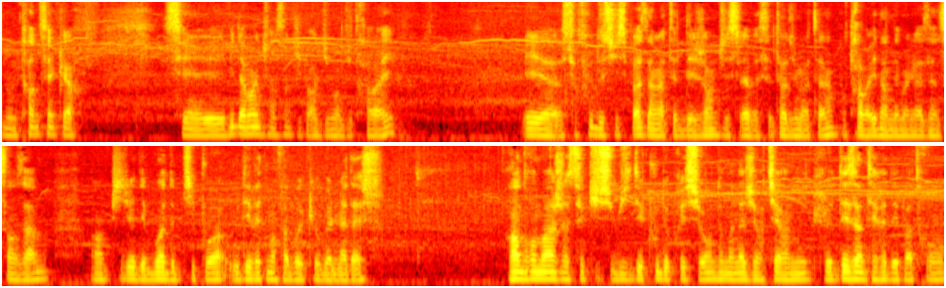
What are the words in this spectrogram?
Donc 35 heures. C'est évidemment une chanson qui parle du monde du travail. Et euh, surtout de ce qui se passe dans la tête des gens qui se lèvent à 7h du matin pour travailler dans des magasins sans âme, empiler des boîtes de petits pois ou des vêtements fabriqués au Bangladesh. Rendre hommage à ceux qui subissent des coups de pression, de managers tyranniques, le désintérêt des patrons,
